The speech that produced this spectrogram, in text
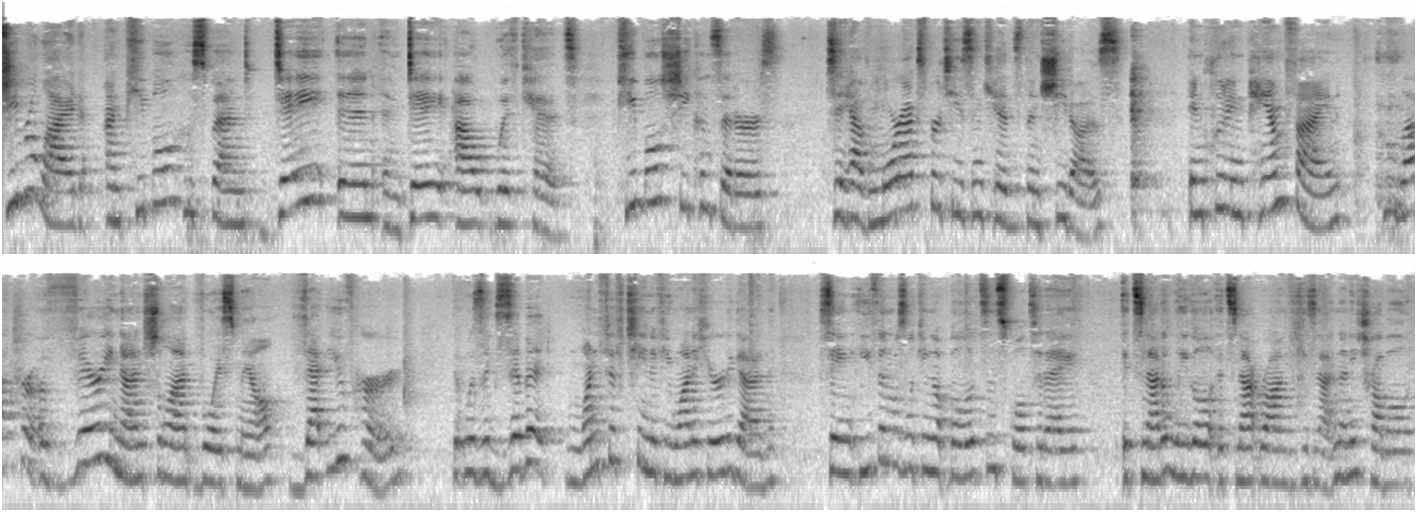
she relied on people who spend day in and day out with kids. People she considers to have more expertise in kids than she does, including Pam Fine, who left her a very nonchalant voicemail that you've heard that was exhibit 115 if you want to hear it again, saying Ethan was looking up bullets in school today. It's not illegal, it's not wrong, he's not in any trouble.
